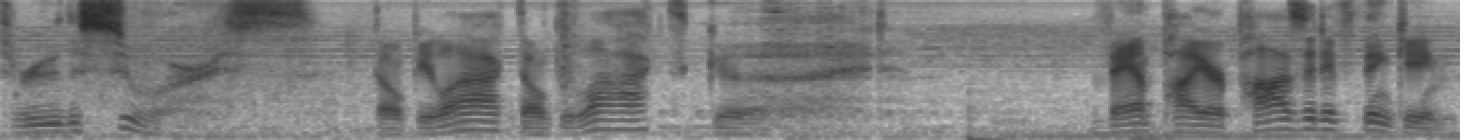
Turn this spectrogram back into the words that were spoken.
through the sewers. Don't be locked, don't be locked. Good. Vampire positive thinking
